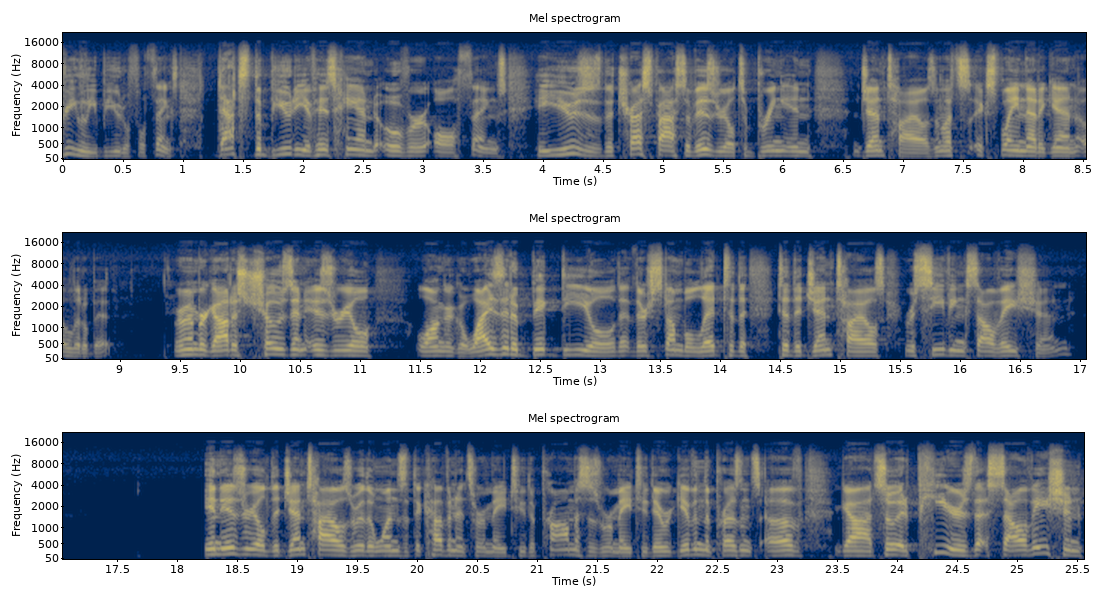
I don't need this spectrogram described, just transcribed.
really beautiful things. That's the beauty of his hand over all things. He uses the trespass of Israel to bring in Gentiles. And let's explain that again a little bit. Remember, God has chosen Israel long ago. Why is it a big deal that their stumble led to the, to the Gentiles receiving salvation? In Israel, the Gentiles were the ones that the covenants were made to, the promises were made to. They were given the presence of God. So it appears that salvation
